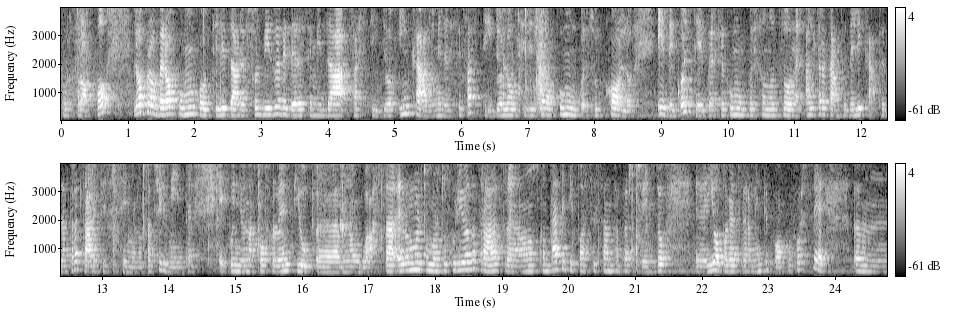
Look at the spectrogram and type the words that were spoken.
purtroppo lo proverò comunque a utilizzare sul viso e vedere se mi dà fastidio. In caso mi desse fastidio lo utilizzerò comunque sul collo e décolleté perché comunque sono zone altrettanto delicate da trattare che si segnano facilmente e quindi una coccola in più eh, non guasta. Ero molto molto curiosa tra l'altro erano scontate tipo a 60% eh, io ho pagato veramente poco forse um,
